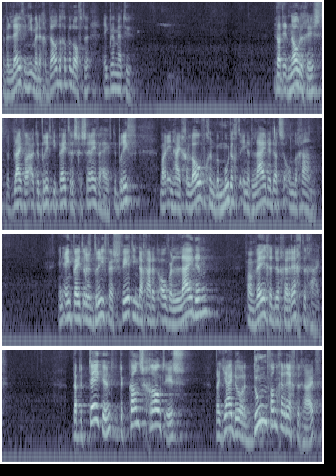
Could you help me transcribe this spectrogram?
En we leven hier met een geweldige belofte: ik ben met u dat dit nodig is, dat blijkt wel uit de brief die Petrus geschreven heeft. De brief waarin hij gelovigen bemoedigt in het lijden dat ze ondergaan. In 1 Petrus 3, vers 14, daar gaat het over lijden vanwege de gerechtigheid. Dat betekent dat de kans groot is dat jij door het doen van gerechtigheid,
